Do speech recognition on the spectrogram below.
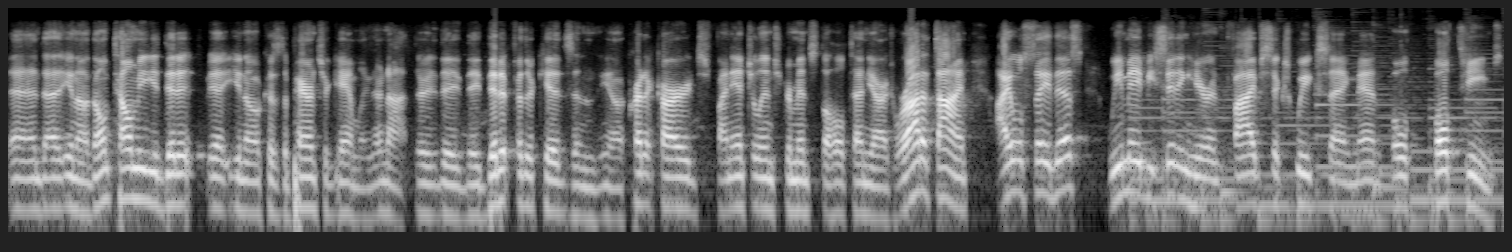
and uh, you know, don't tell me you did it. Uh, you know, because the parents are gambling. They're not. They're, they they did it for their kids, and you know, credit cards, financial instruments, the whole 10 yards. We're out of time. I will say this we may be sitting here in five, six weeks saying, man, both both teams,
